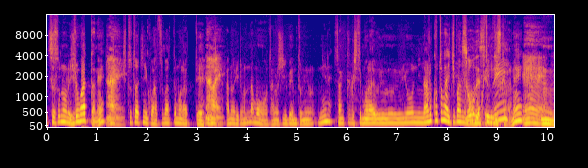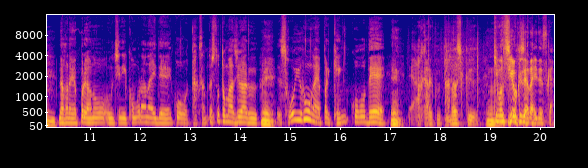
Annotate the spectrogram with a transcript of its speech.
裾野の広がったね、はい、人たちにこう集まってもらって、はい、あのいろんなもう楽しいイベントにね参画してもらうようになることが一番の目的ですからね。えーうん、だからやっぱりあのうちにこもらないでこうたくさんの人と交わる、えー、そういう方がやっぱり健康で、えー、明るく楽しく、うん、気持ちよくじゃないですか。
